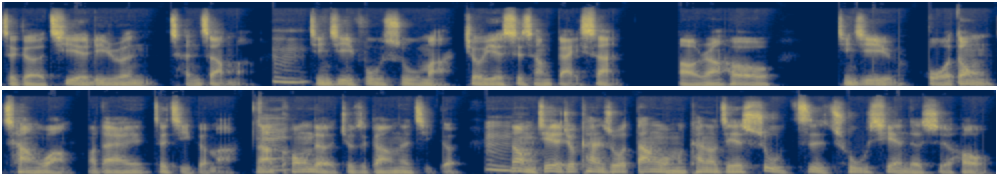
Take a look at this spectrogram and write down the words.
这个企业利润成长嘛，嗯，经济复苏嘛，就业市场改善，好，然后经济活动畅旺，好，大概这几个嘛。那空的就是刚刚那几个，嗯，那我们接着就看说，当我们看到这些数字出现的时候，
